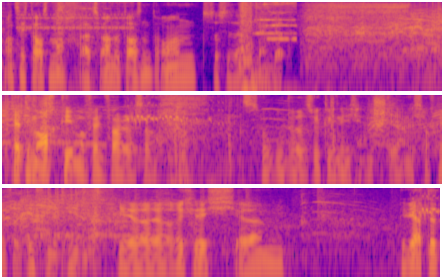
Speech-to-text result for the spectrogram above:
20.000 noch, äh, 200.000 und das ist eigentlich kein Wert. Hätte ich mir auch gegeben auf jeden Fall, also so gut war das wirklich nicht. Ein Stern ist auf jeden Fall definitiv hier richtig ähm, bewertet.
